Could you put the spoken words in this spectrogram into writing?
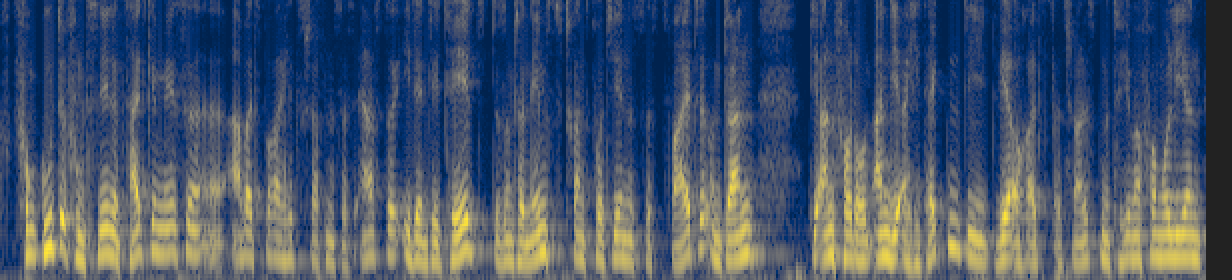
Fun gute, funktionierende, zeitgemäße äh, Arbeitsbereiche zu schaffen ist das erste. Identität des Unternehmens zu transportieren ist das zweite. Und dann die Anforderung an die Architekten, die wir auch als, als Journalisten natürlich immer formulieren,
